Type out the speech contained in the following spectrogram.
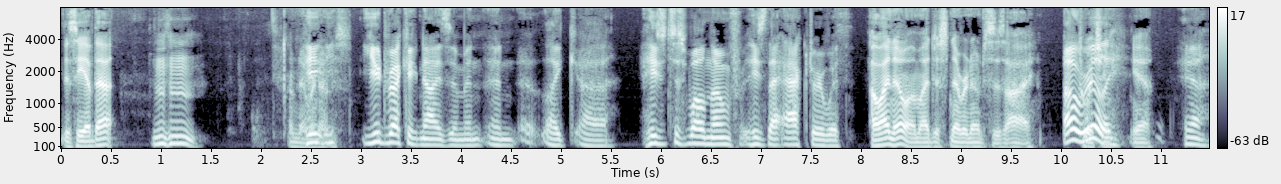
Does he have that? Mm-hmm. I've never He- noticed. you'd recognize him, and and uh, like uh, he's just well known for he's the actor with. Oh, I know him. I just never noticed his eye. Oh, twitching. really? Yeah. Yeah.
